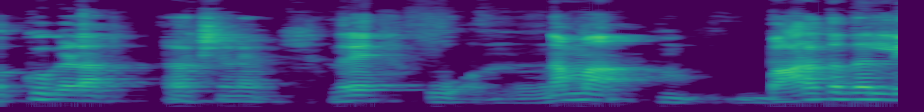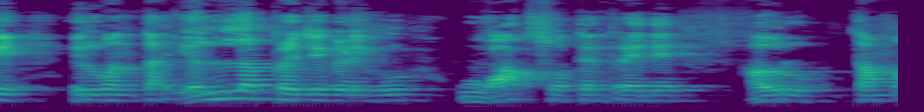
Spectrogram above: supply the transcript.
ಹಕ್ಕುಗಳ ರಕ್ಷಣೆ. ಅಂದ್ರೆ ನಮ್ಮ ಭಾರತದಲ್ಲಿ ಇರುವಂತ ಎಲ್ಲ ಪ್ರಜೆಗಳಿಗೂ ವಾಕ್ ಸ್ವಾತಂತ್ರ್ಯ ಇದೆ. ಅವರು ತಮ್ಮ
